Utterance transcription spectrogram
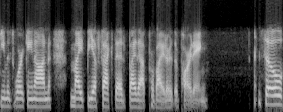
team is working on might be affected by that provider departing. So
